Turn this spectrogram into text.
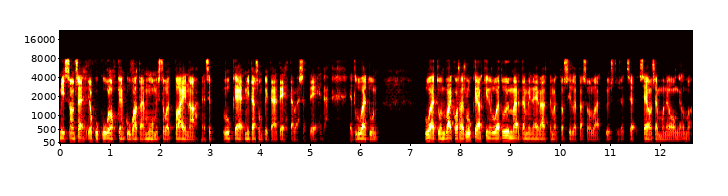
missä on se joku kuulokkeen kuva tai muu, mistä voit painaa, että se lukee, että mitä sun pitää tehtävässä tehdä. Että luetun, luetun, vaikka osaisi lukeakin, niin luetun ymmärtäminen ei välttämättä ole sillä tasolla, että pystyisi. Että se, se on semmoinen ongelma,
